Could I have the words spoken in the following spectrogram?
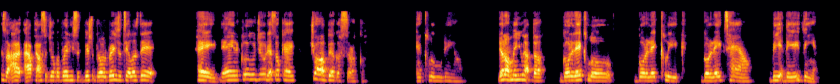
It's like our, our pastor Joe Brady, Bishop Joe Brady to tell us that. Hey, they ain't include you. That's okay. Draw a bigger circle. Include them. That don't mean you have to go to their club, go to their clique, go to their town, be at the event,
